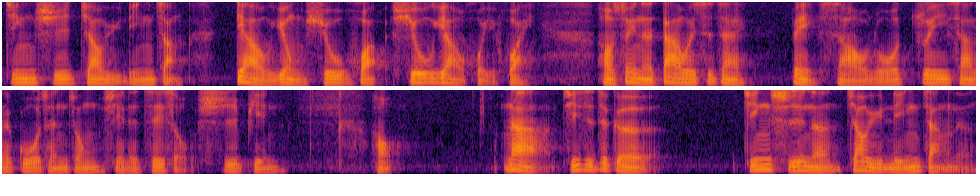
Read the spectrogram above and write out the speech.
经师交与灵长，调用修化修要毁坏。好，所以呢，大卫是在被扫罗追杀的过程中写的这首诗篇。好，那其实这个经师呢，教与灵长呢，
